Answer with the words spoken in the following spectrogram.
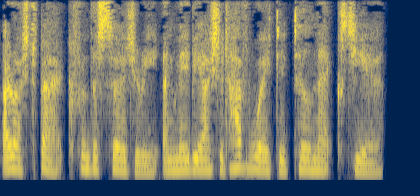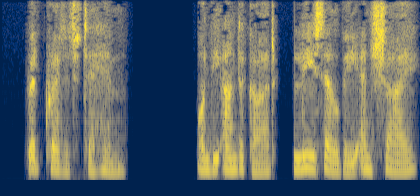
I rushed back from the surgery and maybe I should have waited till next year. But credit to him. On the undercard, Lee Selby and Shy,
